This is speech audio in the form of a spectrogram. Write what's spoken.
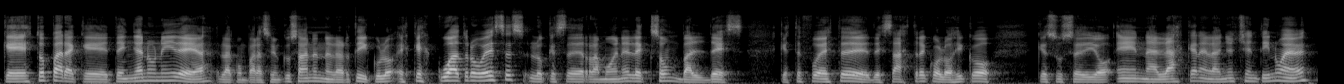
que esto para que tengan una idea, la comparación que usaban en el artículo, es que es cuatro veces lo que se derramó en el Exxon Valdez, que este fue este desastre ecológico que sucedió en Alaska en el año 89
